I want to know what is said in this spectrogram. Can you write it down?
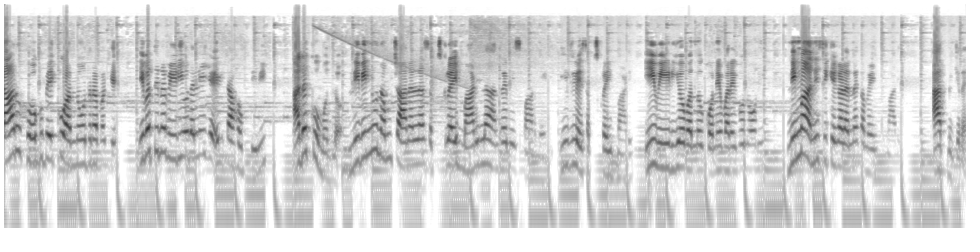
ಯಾರು ಹೋಗಬೇಕು ಅನ್ನೋದರ ಬಗ್ಗೆ ಇವತ್ತಿನ ವಿಡಿಯೋದಲ್ಲಿ ಹೇಳ್ತಾ ಹೋಗ್ತೀವಿ. ಅದಕ್ಕೂ ಮೊದಲು, ನೀವಿನ್ನೂ ನಮ್ಮ ಚಾನೆಲ್ನ ಸಬ್ಸ್ಕ್ರೈಬ್ ಮಾಡಿಲ್ಲ ಅಂದ್ರೆ ಮಿಸ್ ಮಾಡಬೇಡಿ. ಈಗಲೇ ಸಬ್ಸ್ಕ್ರೈಬ್ ಮಾಡಿ. ಈ ವಿಡಿಯೋವನ್ನು ಕೊನೆವರೆಗೂ ನೋಡಿ, ನಿಮ್ಮ ಅನಿಸಿಕೆಗಳನ್ನ ಕಮೆಂಟ್ ಮಾಡಿ. ಆತ್ಮಿಕರೆ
